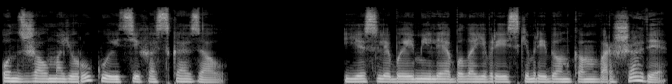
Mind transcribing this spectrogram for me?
он сжал мою руку и тихо сказал. «Если бы Эмилия была еврейским ребенком в Варшаве,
